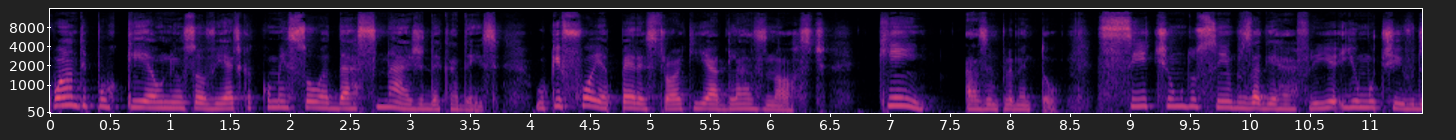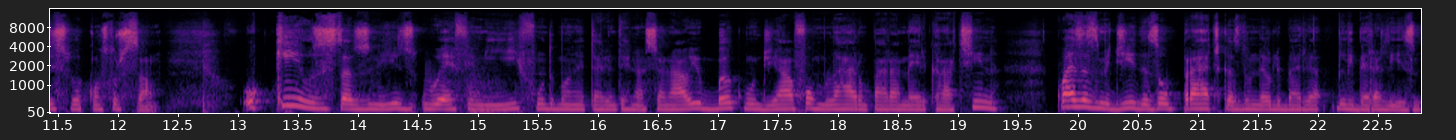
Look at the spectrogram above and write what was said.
Quando e por que a União Soviética começou a dar sinais de decadência? O que foi a perestroika e a glasnost? Quem as implementou? Cite um dos símbolos da Guerra Fria e o motivo de sua construção. O que os Estados Unidos, o FMI, Fundo Monetário Internacional e o Banco Mundial formularam para a América Latina? Quais as medidas ou práticas do neoliberalismo?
